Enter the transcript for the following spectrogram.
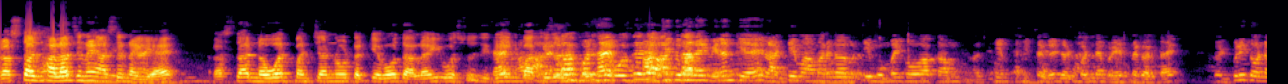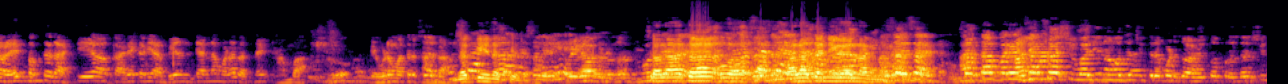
रस्ता झालाच नाही असं नाही. आहे रस्ता नव्वद पंच्याण्णव टक्के होत आला ही वस्तू तिथे आणि बाकीचं तुम्हाला एक विनंती आहे राष्ट्रीय महामार्गावरती मुंबई गोवा काम तुम्ही सगळे झटपटण्याचा प्रयत्न करताय. गणपती तोंडावर आहेत. फक्त राष्ट्रीय कार्यकारी अभियंत्यांना म्हणा रत्नागिरी थांबा. एवढं मात्र सांगा. नक्की नक्की. एक. चला आता मला आता निघायला लागणार. शिवाजी नावाचा चित्रपट जो आहे तो प्रदर्शित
